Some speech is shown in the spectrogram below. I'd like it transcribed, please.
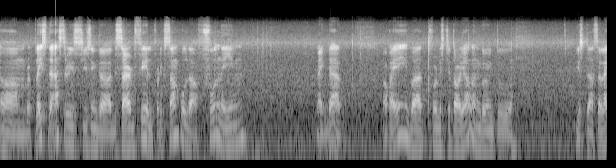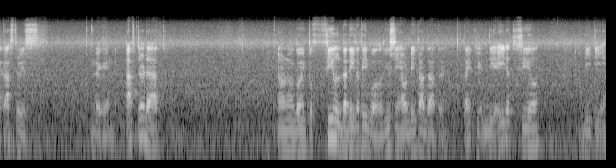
um, replace the asterisk using the desired field. For example the full name like that. Okay but for this tutorial I'm going to use the select asterisk. Again after that I'm going to fill the data table using our data adapter type here da.fill dt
